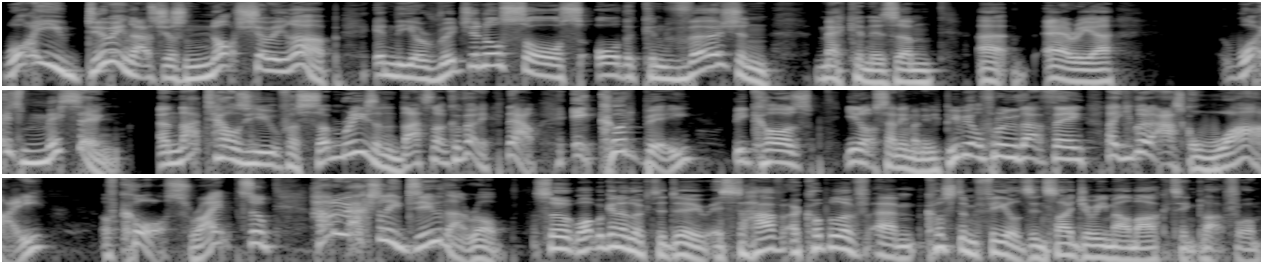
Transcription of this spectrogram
What are you doing that's just not showing up in the original source or the conversion mechanism uh, area? What is missing? And that tells you for some reason that's not converting. Now, it could be because you're not sending many people through that thing. Like, you've got to ask why of course, right? So, how do we actually do that, Rob? So, what we're going to look to do is to have a couple of um, custom fields inside your email marketing platform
